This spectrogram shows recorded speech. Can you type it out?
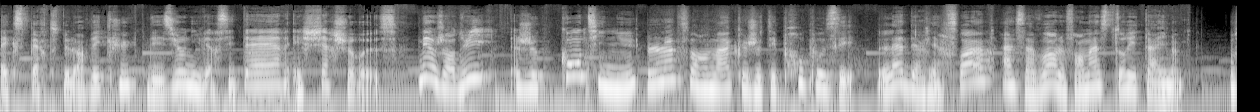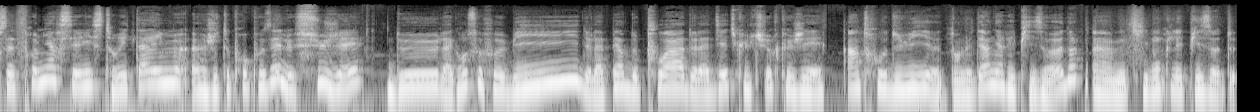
expertes de leur vécu, des universitaires et chercheuses. Mais aujourd'hui, je continue le format que je t'ai proposé la dernière fois, à savoir le format Storytime. Pour cette première série Storytime, euh, je te proposais le sujet de la grossophobie, de la perte de poids, de la diète culture que j'ai introduit dans le dernier épisode, euh, qui est donc l'épisode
